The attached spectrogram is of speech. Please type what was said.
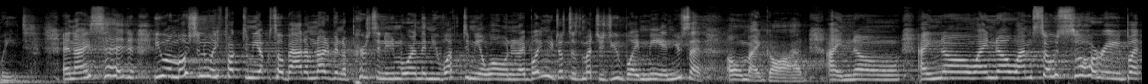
wait. And I said, You emotionally fucked me up so bad, I'm not even a person anymore. And then you left me alone, and I blame you just as much as you blame me. And you said, Oh my God, I know, I know, I know, I'm so sorry. But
